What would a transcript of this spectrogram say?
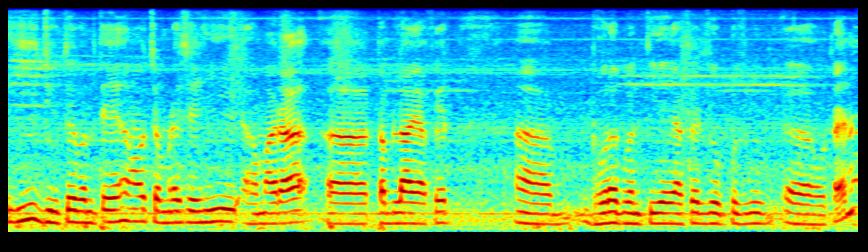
ही जूते बनते हैं और चमड़े से ही हमारा तबला या फिर ढोलक बनती है या फिर जो कुछ भी होता है ना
